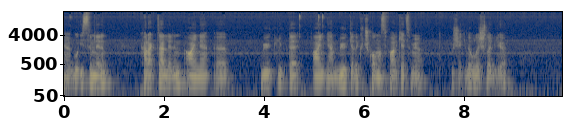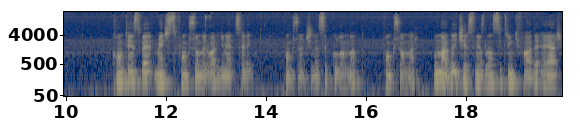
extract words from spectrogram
E, bu isimlerin karakterlerin aynı e, büyüklükte aynı yani büyük ya da küçük olması fark etmiyor. Bu şekilde ulaşılabiliyor. Contains ve matches fonksiyonları var. Yine select fonksiyon içinde sık kullanılan fonksiyonlar. Bunlar da içerisine yazılan string ifade eğer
